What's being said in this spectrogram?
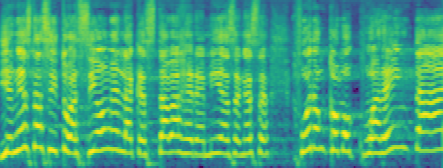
Y en esta situación en la que estaba Jeremías, en ese, fueron como 40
